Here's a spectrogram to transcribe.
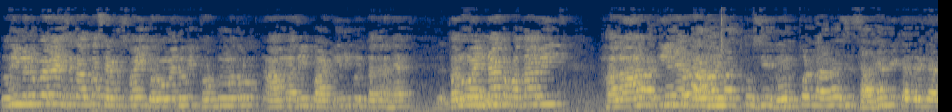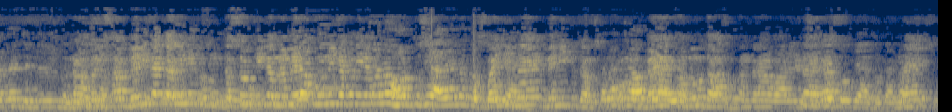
ਤੁਸੀਂ ਮੈਨੂੰ ਪਹਿਲਾਂ ਇਸ ਗੱਲ ਦਾ ਸੈਟੀਸਫਾਈ ਕਰੋ। ਮੈਨੂੰ ਵੀ ਤੁਹਾਨੂੰ ਮਤਲਬ ਆਮ ਆਦਮੀ ਪਾਰਟੀ ਦੀ ਕੋਈ ਕਦਰ ਹੈ। ਤੁਹਾਨੂੰ ਇੰਨਾ ਕੁ ਪਤਾ ਵੀ ਹਾਲਾਤ ਕੀ ਨੇ ਆਹ ਤੁਸੀਂ ਰੇਲ ਪਰ ਲਾਣਾ ਸੀ ਸਾਰਿਆਂ ਦੀ ਕਦਰ ਕਰਦੇ ਹਾਂ ਜਿੰਨੇ ਵੀ ਬੰਦੇ ਨਾ ਬਈ ਸਾਹਿਬ ਮੇਰੀ ਤਾਂ ਕਰੀ ਨਹੀਂ ਤੁਸੀਂ ਦੱਸੋ ਕੀ ਕਰਨਾ ਮੇਰਾ ਫੋਨ ਨਹੀਂ ਚੱਕਦੇ ਯਾਰ ਚਲੋ ਹੁਣ ਤੁਸੀਂ ਆਏ ਨਾ ਦੱਸੋ ਬਾਈ ਜੀ। ਮੈਂ ਮੇਰੀ ਇੱਕ ਗੱਲ ਸੁਣੋ ਮੈਂ। ਤੁਹਾਨੂੰ 10 15 ਵਾਰ ਜਿਹੜਾ ਹੈਗਾ ਦੱਸੋ ਕਿਆ ਤੁਹਾਡਾ ਮੈਂ ਦੱਸੋ।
